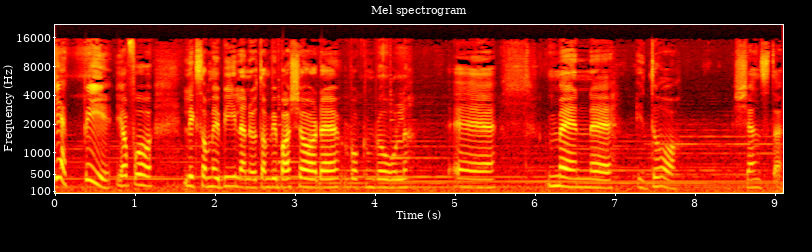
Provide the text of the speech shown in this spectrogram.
jeppi! Jag får liksom i bilen utan vi bara körde rock'n'roll. Eh, men eh, idag känns det.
